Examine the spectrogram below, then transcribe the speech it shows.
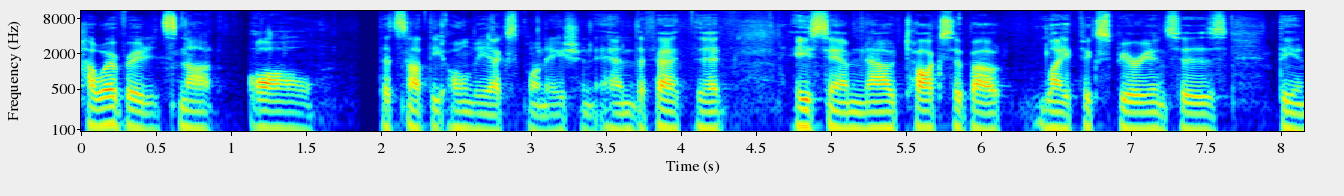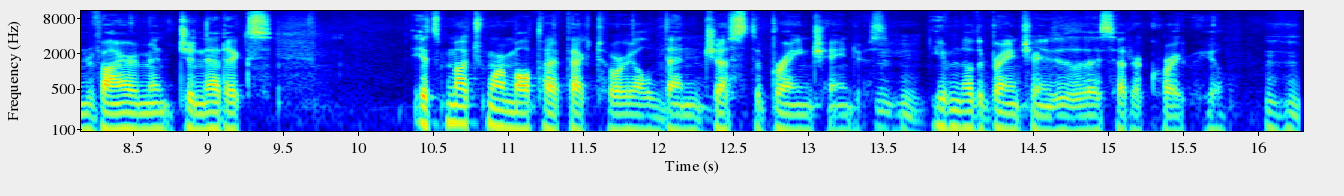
However, it's not all, that's not the only explanation. And the fact that ASAM now talks about life experiences, the environment, genetics, it's much more multifactorial than just the brain changes, mm-hmm. even though the brain changes, as I said, are quite real. Mm-hmm.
